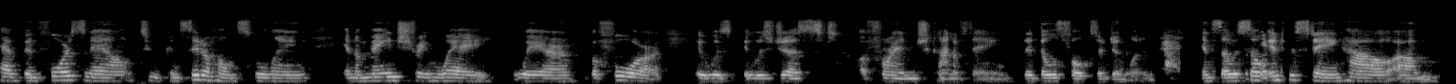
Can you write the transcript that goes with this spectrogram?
have been forced now to consider homeschooling in a mainstream way where before it was it was just a fringe kind of thing that those folks are doing. And so it's so interesting how um,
